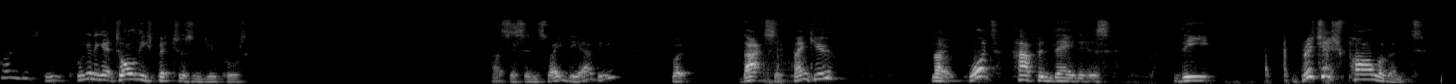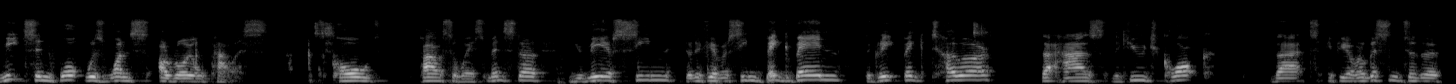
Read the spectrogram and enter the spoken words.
lying in state. We're going to get to all these pictures in due course. That's us inside the Abbey, but that's it. Thank you. Now, what happened then is the British Parliament meets in what was once a royal palace. It's called Palace of Westminster. You may have seen, don't know if you've ever seen Big Ben, the great big tower that has the huge clock. That, if you ever listen to the,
